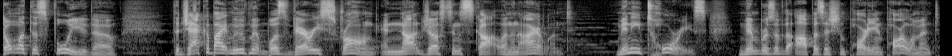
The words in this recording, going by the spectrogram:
Don't let this fool you, though. The Jacobite movement was very strong, and not just in Scotland and Ireland. Many Tories, members of the opposition party in Parliament,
